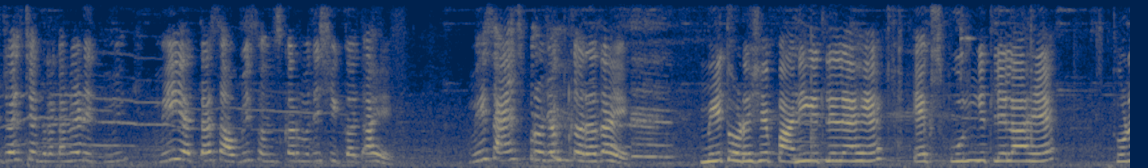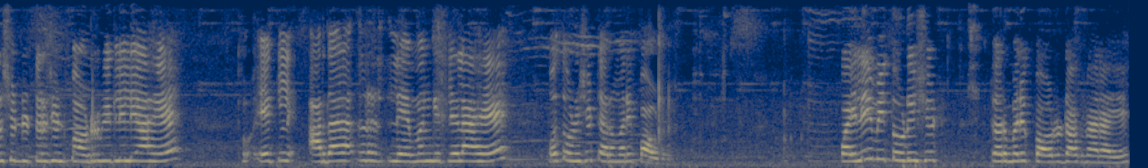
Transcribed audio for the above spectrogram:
सुजल चंद्रकांत रेड्डी मी इयत्ता सहावी संस्कारमध्ये शिकत आहे. मी सायन्स प्रोजेक्ट करत आहे. मी थोडेसे पाणी घेतलेले आहे एक स्पून घेतलेला आहे थोडेसे डिटर्जंट पावडर घेतलेली आहे थो- एक ले अर्धा लेमन घेतलेला आहे व थोडीशी टर्मरिक पावडर पहिले मी थोडीशी टर्मरिक पावडर टाकणार आहे.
